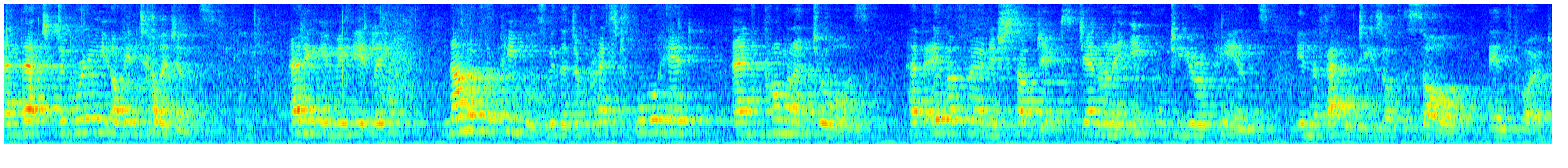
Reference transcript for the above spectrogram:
and that degree of intelligence. Adding immediately, none of the peoples with a depressed forehead and prominent jaws have ever furnished subjects generally equal to Europeans in the faculties of the soul, end quote.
